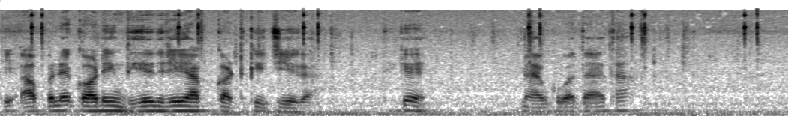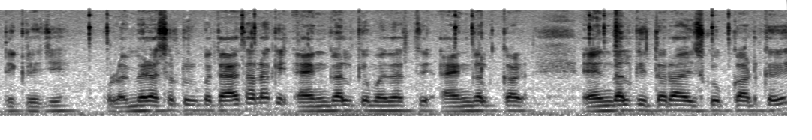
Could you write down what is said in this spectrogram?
कि अपने अकॉर्डिंग धीरे धीरे आप कट कीजिएगा, ठीक है? मैं आपको बताया था। देख लीजिए, बोला, मेरा सब बताया था ना कि एंगल की मदद से एंगल कट एंगल की तरह इसको कट के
